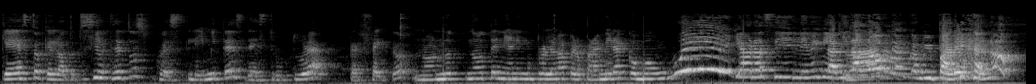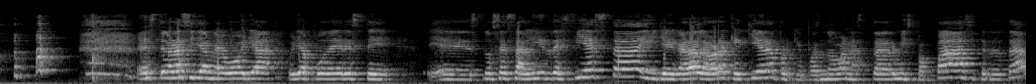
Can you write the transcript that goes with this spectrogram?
que esto, que lo otro. Ciertos pues, límites de estructura, perfecto, no, no, tenía ningún problema, pero para mí era como, ¡Uy! Y ahora sí, living la vida loca con mi pareja, ¿no? este, ahora sí ya me voy a, voy a poder, este, no sé, salir de fiesta y llegar a la hora que quiera porque pues no van a estar mis papás y tal, tal,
